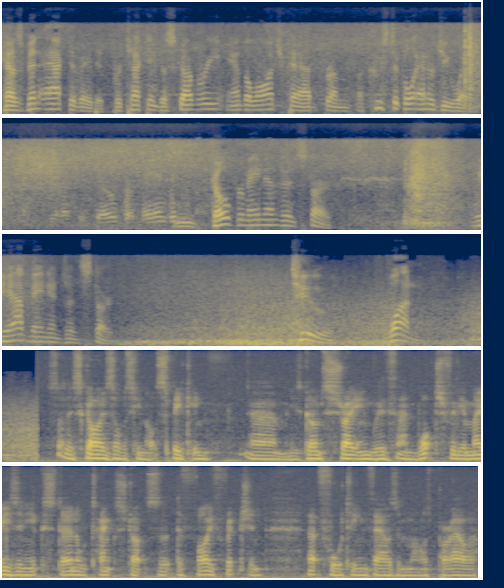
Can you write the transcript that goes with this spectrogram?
has been activated, protecting Discovery and the launch pad from acoustical energy waves. CLS is go for main engine. Mm, go for main engine start. We have main engine start. Two, one. So this guy's obviously not speaking. Um, he's gone straight in with and watch for the amazing external tank struts that defy friction at 14,000 miles per hour.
